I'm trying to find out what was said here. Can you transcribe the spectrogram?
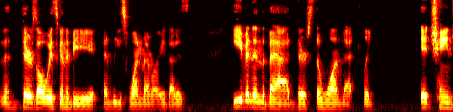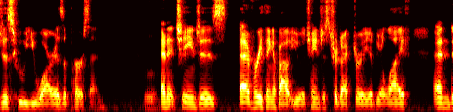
that there's always going to be at least one memory that is, even in the bad, there's the one that like, it changes who you are as a person, mm. and it changes everything about you. It changes trajectory of your life, and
